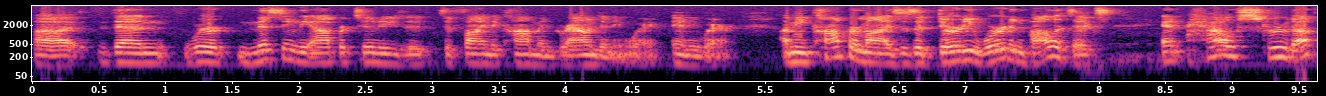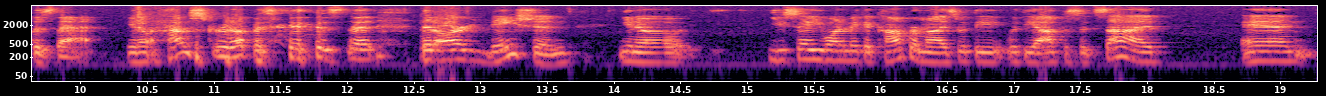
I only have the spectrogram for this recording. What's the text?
uh, then we're missing the opportunity to, to find a common ground anywhere. Anywhere. I mean, compromise is a dirty word in politics, and how screwed up is that? You know, how screwed up is, is that that our nation? You know, you say you want to make a compromise with the with the opposite side, and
